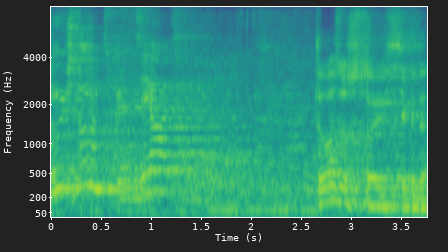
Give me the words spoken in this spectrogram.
Ну и что нам теперь делать? То же, что и всегда.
